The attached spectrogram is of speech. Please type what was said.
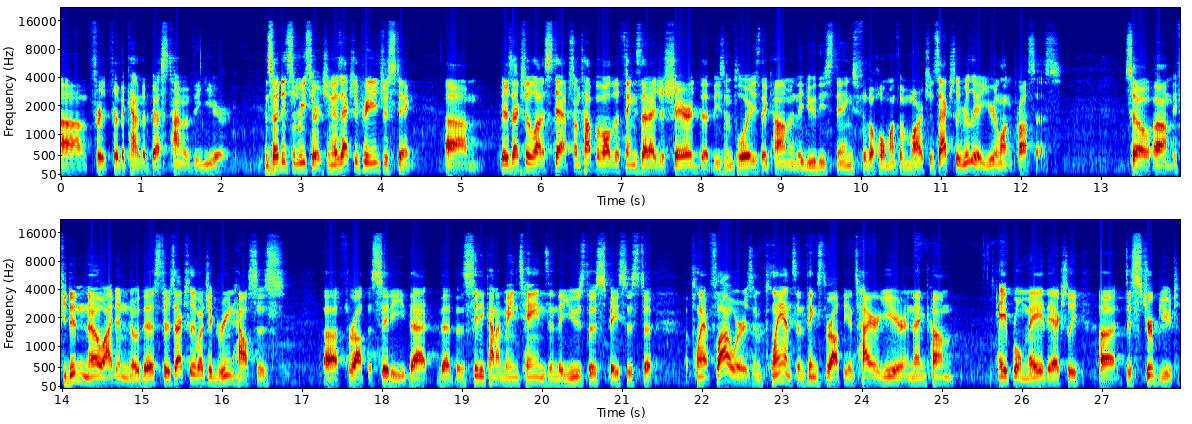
uh, for, for the kind of the best time of the year. And so I did some research, and it was actually pretty interesting. Um, there's actually a lot of steps on top of all the things that I just shared. That these employees they come and they do these things for the whole month of March. It's actually really a year-long process. So um, if you didn't know, I didn't know this. There's actually a bunch of greenhouses uh, throughout the city that that the city kind of maintains, and they use those spaces to plant flowers and plants and things throughout the entire year. And then come April, May, they actually uh, distribute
